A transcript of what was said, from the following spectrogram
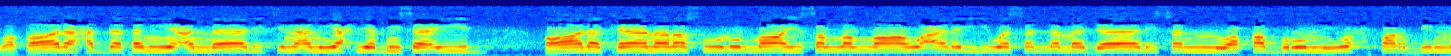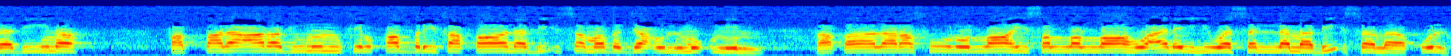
وقال حدثني عن مالك عن يحيى بن سعيد قال كان رسول الله صلى الله عليه وسلم جالسا وقبر يحفر بالمدينة فاطلع رجل في القبر فقال بئس مضجع المؤمن فقال رسول الله صلى الله عليه وسلم بئس ما قلت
